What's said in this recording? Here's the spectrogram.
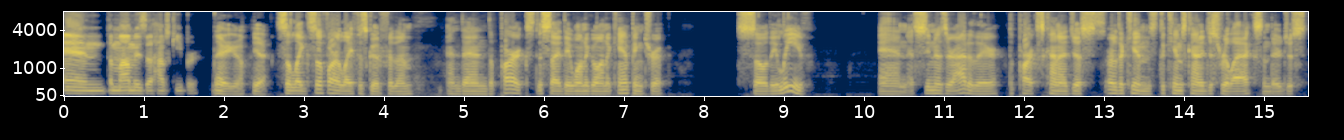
and the mom is the housekeeper. There you go. Yeah. So like so far life is good for them. And then the parks decide they want to go on a camping trip. So they leave. And as soon as they're out of there, the parks kind of just or the Kims, the Kims kind of just relax and they're just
